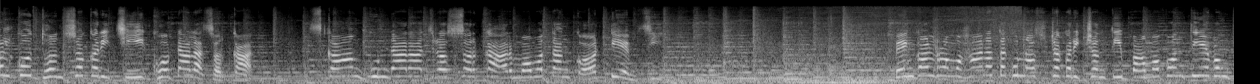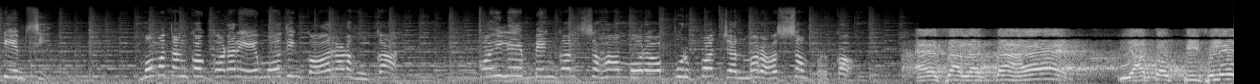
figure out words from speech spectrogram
जंगल को ध्वंस कर घोटाला सरकार। स्काम गुंडाराज सरकार ममता टीएमसी। बेंगलर महानता को नष्ट करमपंथी एवं टीएमसी। ममता गड़े मोदी रणहुंकार। कहले बेंगल सह मोर पूर्व जन्मर संपर्क। ऐसा लगता है या तो पिछले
